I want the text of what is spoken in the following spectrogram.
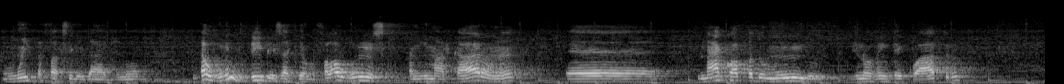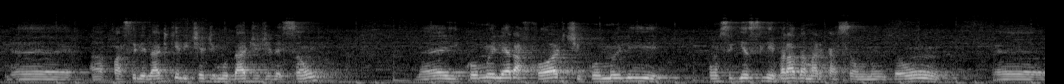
com muita facilidade, né? E alguns dribles aqui, eu vou falar alguns que mim marcaram, né? É, na Copa do Mundo de 94, é, a facilidade que ele tinha de mudar de direção, né, e como ele era forte, como ele conseguia se livrar da marcação. Né? Então, é,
